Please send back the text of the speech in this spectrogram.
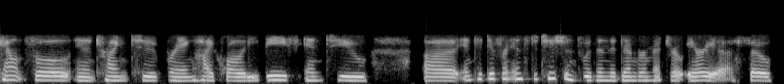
Council, and trying to bring high quality beef into uh, into different institutions within the Denver metro area. So,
